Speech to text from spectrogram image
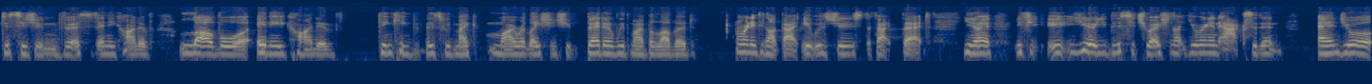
decision versus any kind of love or any kind of thinking that this would make my relationship better with my beloved or anything like that. It was just the fact that, you know, if you, you know, this situation, like you're in an accident and your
